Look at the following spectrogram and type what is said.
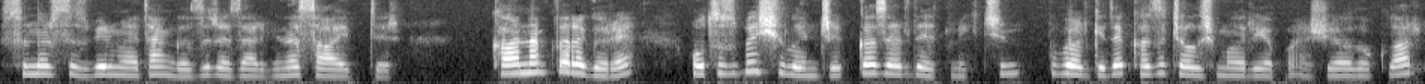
sınırsız bir metan gazı rezervine sahiptir. Kaynaklara göre 35 yıl önce gaz elde etmek için bu bölgede kazı çalışmaları yapan jeologlar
